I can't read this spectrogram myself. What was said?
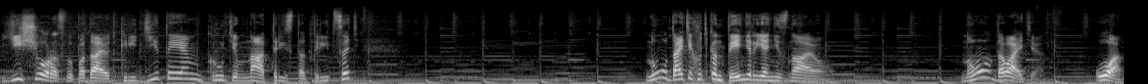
Еще раз выпадают кредиты, крутим на 330. Ну, дайте хоть контейнер, я не знаю. Ну, давайте. О,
